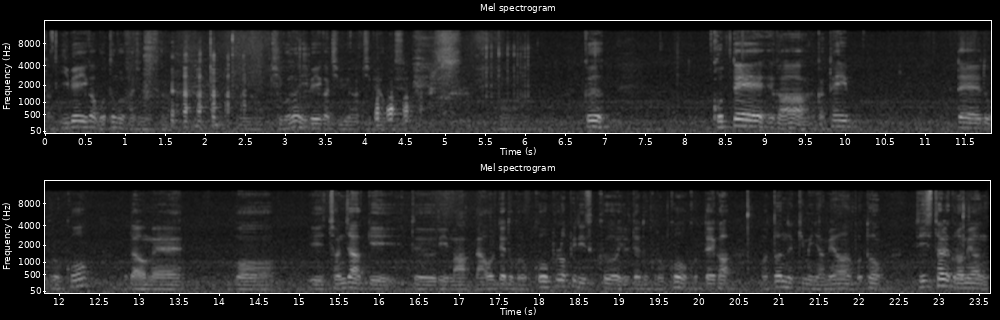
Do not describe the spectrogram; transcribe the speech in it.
그러니까 이베이가 모든 걸 가지고 있어요. 음, 지구는 이베이가 지배, 지배하고 있어요. 어, 그 그때가 그러니까 테이프 때도 그렇고 그 다음에 뭐 이 전자악기들이 막 나올 때도 그렇고 플로피 디스크일 때도 그렇고 그때가 어떤 느낌이냐면 보통 디지털 그러면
